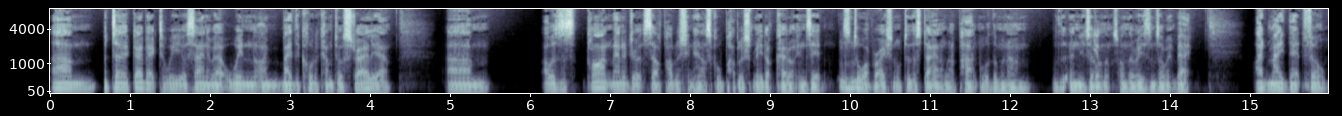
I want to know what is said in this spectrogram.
Um, but to go back to where you were saying about when I made the call to come to Australia, um, I was a client manager at self publishing house called publishme.co.nz. It's Mhm. still operational to this day, and I'm going to partner with them when I'm with, in New Zealand. Yep. That's one of the reasons I went back. I'd made that film.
